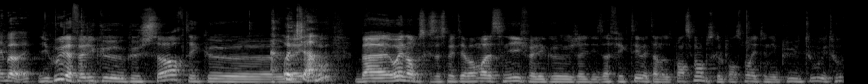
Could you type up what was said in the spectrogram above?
Eh bah ouais. Du coup, il a fallu que, que je sorte et que. Ouais, carrément. Bah ouais, non, parce que ça se mettait vraiment à saigner. Il fallait que j'aille désinfecter, mettre un autre pansement parce que le pansement il tenait plus du tout et tout.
